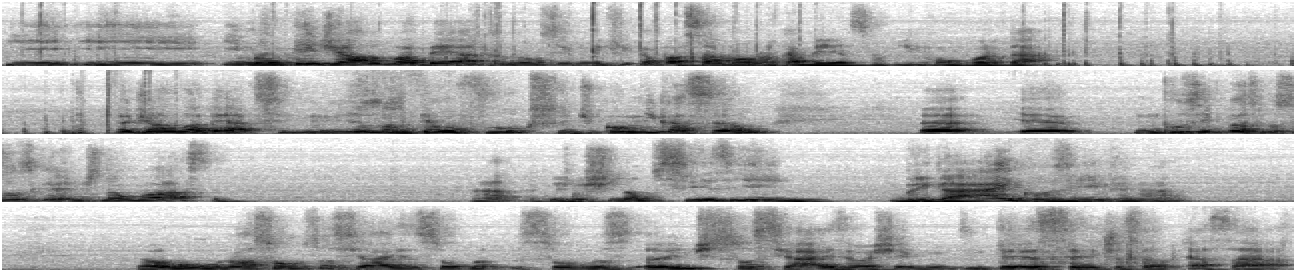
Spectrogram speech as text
e, e, e manter diálogo aberto não significa passar a mão na cabeça, nem concordar. O diálogo aberto significa manter um fluxo de comunicação uh, uh, inclusive com as pessoas que a gente não gosta. Né? Que a gente não precise brigar, inclusive, né? Então, nós somos sociais e somos, somos antissociais. Eu achei muito interessante essa, essa,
